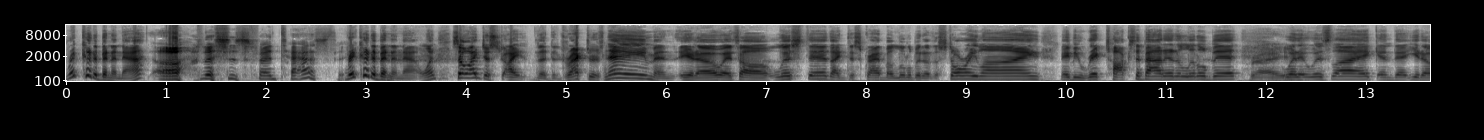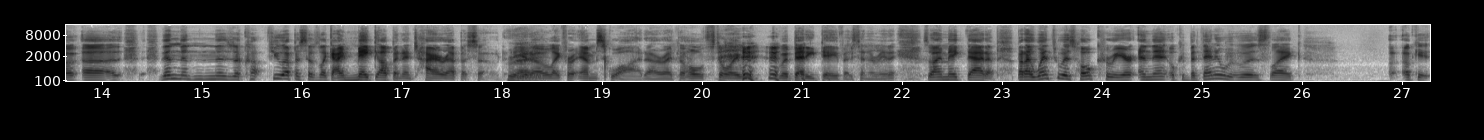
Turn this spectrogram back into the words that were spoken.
Rick could have been in that. Oh, this is fantastic. Rick could have been in that one. So I just I the, the director's name and you know it's all listed. I describe a little bit of the storyline. Maybe Rick talks about it a little bit, Right. What it was like, and that you know. Uh, then, then there's a few episodes like I make up an entire episode, you know, like for M Squad. All right, the whole story with, with Betty Davis and everything. So I make that up. But I went through his whole career, and then okay, but then it was like okay,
